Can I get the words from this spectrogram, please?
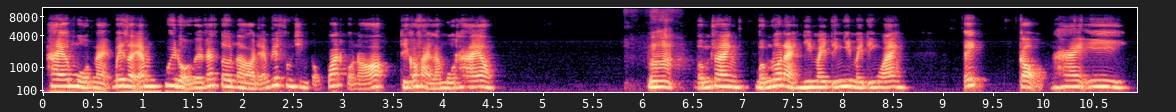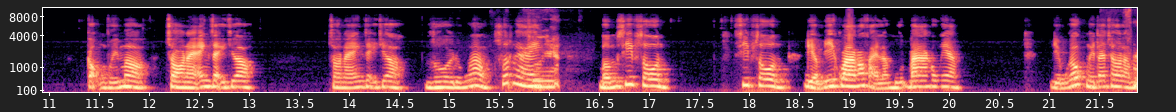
2 âm 1 này, bây giờ em quy đổi về vector n để em viết phương trình tổng quát của nó thì có phải là 1 2 không? vâng ạ Bấm cho anh, bấm luôn này, nhìn máy tính nhìn máy tính của anh. x cộng 2y cộng với m. Trò này anh dạy chưa? Trò này anh dạy chưa? Rồi đúng không? Suốt ngày bấm ship zone. Ship zone, điểm đi qua có phải là 13 không em? Điểm gốc người ta cho là một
